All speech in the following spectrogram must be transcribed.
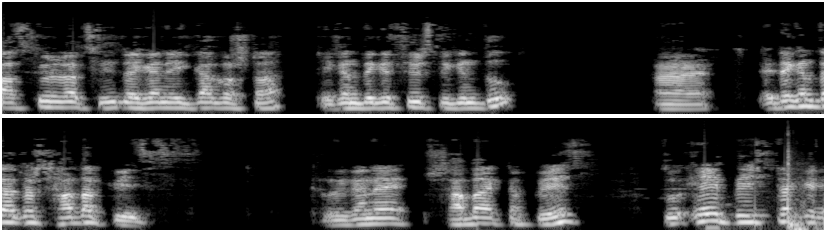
বাস করে রাখছি। দেখেন এই কাগজটা এখান থেকে ছিঁড়ছি কিন্তু। আহ, এটা কিন্তু একটা সাদা পেজ এখানে সাদা একটা পেজ তো এই পেজটাকে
